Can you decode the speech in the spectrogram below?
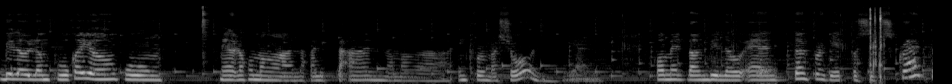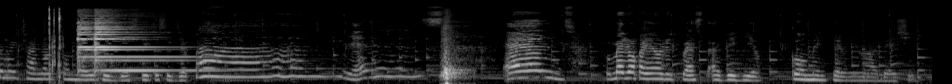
below lang po kayo kung meron ako mga nakaligtaan na mga informasyon. Yan. Comment down below and don't forget to subscribe to my channel for more videos dito sa Japan. Yes! And kung meron kayong request a video, comment nyo lang mga beshi.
